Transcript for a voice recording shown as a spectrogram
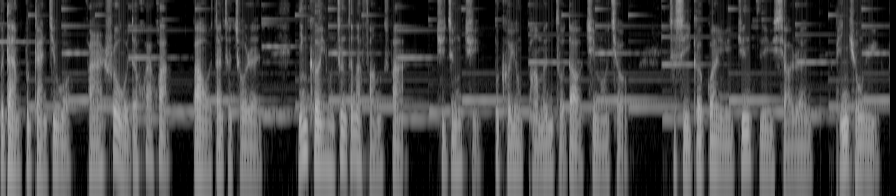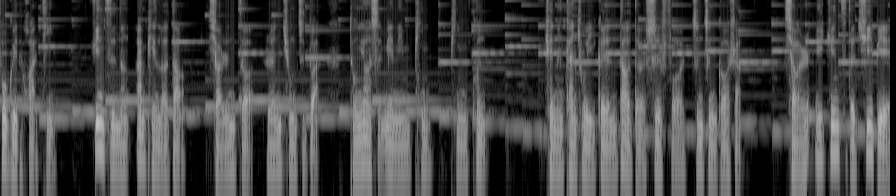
不但不感激我，反而说我的坏话，把我当成仇人。宁可用正当的方法去争取，不可用旁门左道去谋求。这是一个关于君子与小人、贫穷与富贵的话题。君子能安贫乐道，小人则人穷志短。同样是面临贫贫困，却能看出一个人道德是否真正高尚。小人与君子的区别，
